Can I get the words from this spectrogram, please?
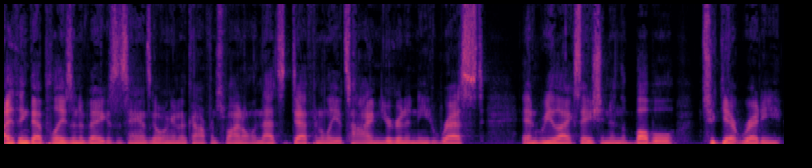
I think that plays into Vegas' hands going into the conference final. And that's definitely a time you're going to need rest and relaxation in the bubble to get ready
